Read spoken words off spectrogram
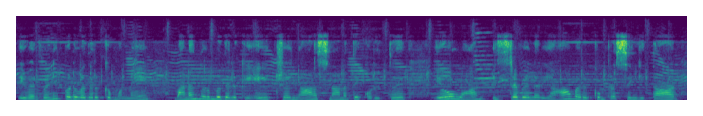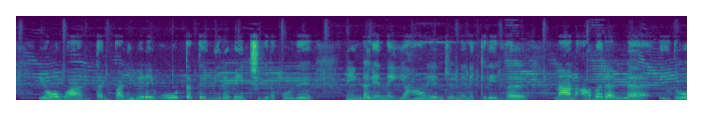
இவர் வெளிப்படுவதற்கு முன்னே மனம் திரும்புதலுக்கு ஏற்ற ஞானஸ்நானத்தை குறித்து யோவான் இஸ்ரவேலர் யாவருக்கும் பிரசங்கித்தான். யோவான் தன் பணிவிடை ஓட்டத்தை நிறைவேற்றுகிற போது நீங்கள் என்னை யார் என்று நினைக்கிறீர்கள்? நான் அவர் அல்ல இதோ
